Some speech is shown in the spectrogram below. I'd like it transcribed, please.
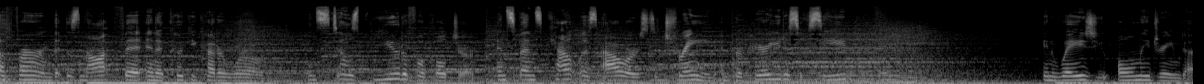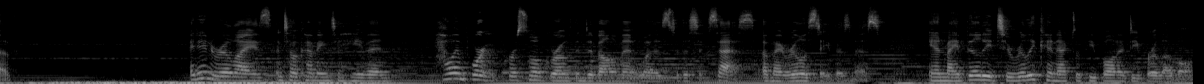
A firm that does not fit in a cookie cutter world, instills beautiful culture, and spends countless hours to train and prepare you to succeed in ways you only dreamed of. I didn't realize until coming to Haven how important personal growth and development was to the success of my real estate business and my ability to really connect with people on a deeper level.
